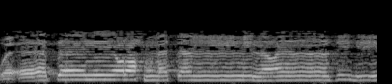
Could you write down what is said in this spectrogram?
وآتاني رحمة من عنده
